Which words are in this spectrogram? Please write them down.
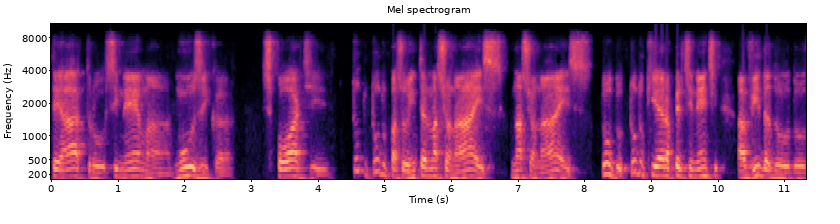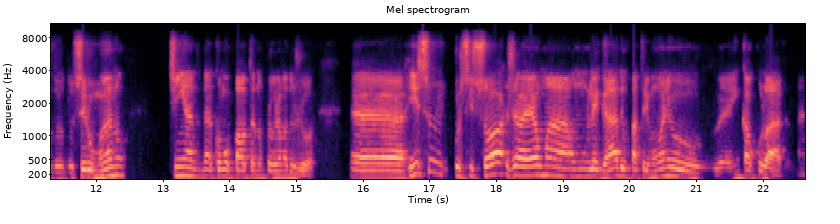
teatro, cinema, música, esporte, tudo, tudo passou, internacionais, nacionais, tudo, tudo que era pertinente à vida do, do, do, do ser humano tinha como pauta no programa do Jô. É, isso, por si só, já é uma, um legado, um patrimônio é, incalculável. Né?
